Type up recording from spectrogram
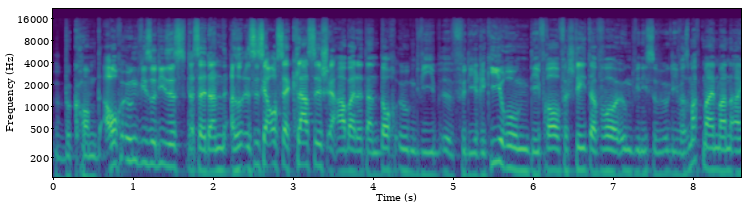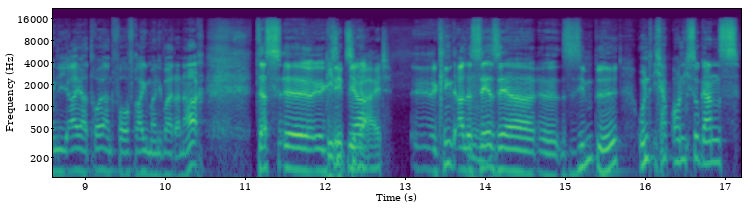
bekommt. Auch irgendwie so dieses, dass er dann, also es ist ja auch sehr klassisch, er arbeitet dann doch irgendwie äh, für die Regierung, die Frau versteht davor irgendwie nicht so wirklich, was macht mein Mann eigentlich? Ah ja, Treuhand vor, frage ich mal nicht weiter nach. Das äh, die 70er halt. Äh, klingt alles hm. sehr, sehr äh, simpel und ich habe auch nicht so ganz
